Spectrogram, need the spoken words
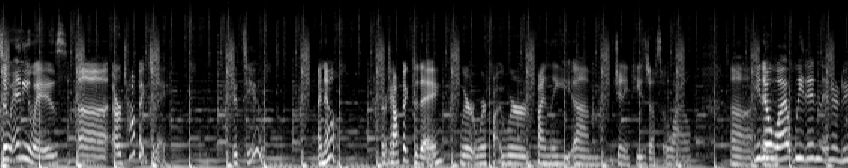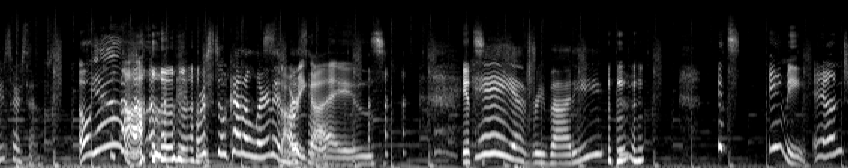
So, anyways, uh, our topic today. It's you. I know. Our Okay. topic today. We're we're fi- we're finally. Um, Ginny teased us a while. Uh, You know and- what? We didn't introduce ourselves. Oh yeah. We're still kind of learning. Sorry, guys. It's Hey, everybody. it's Amy and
